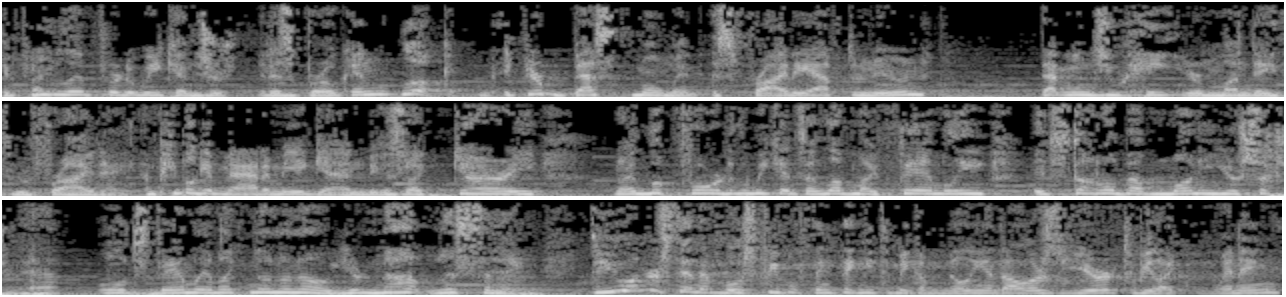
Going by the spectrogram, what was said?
If you live for the weekends, it is broken. Look, if your best moment is Friday afternoon, that means you hate your Monday through Friday. And people get mad at me again because like, Gary, when I look forward to the weekends, I love my family. It's not all about money. You're such an asshole. It's family. I'm like, no, no, no. You're not listening. Do you understand that most people think they need to make a million dollars a year to be like winning?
